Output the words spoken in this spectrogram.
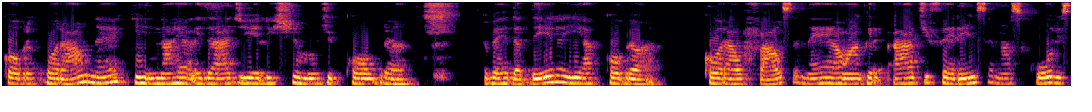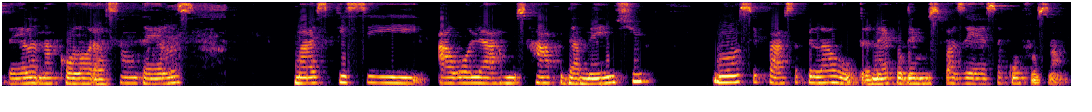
cobra coral, né? Que na realidade eles chamam de cobra verdadeira e a cobra coral falsa, né? Há, uma, há diferença nas cores dela, na coloração delas, mas que se ao olharmos rapidamente, uma se passa pela outra, né? Podemos fazer essa confusão.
